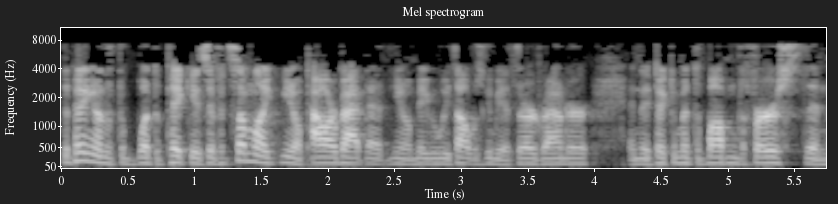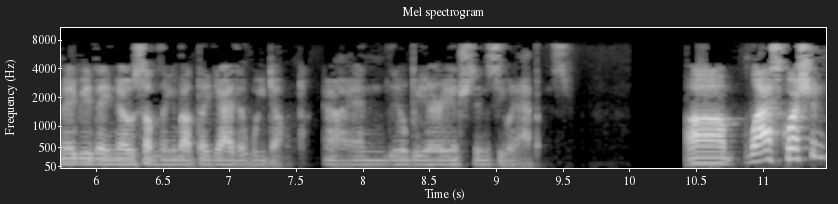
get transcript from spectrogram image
depending on the, what the pick is, if it's some like you know power bat that you know maybe we thought was going to be a third rounder and they pick him at the bottom of the first, then maybe they know something about the guy that we don't, uh, and it'll be very interesting to see what happens. Um, last question,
